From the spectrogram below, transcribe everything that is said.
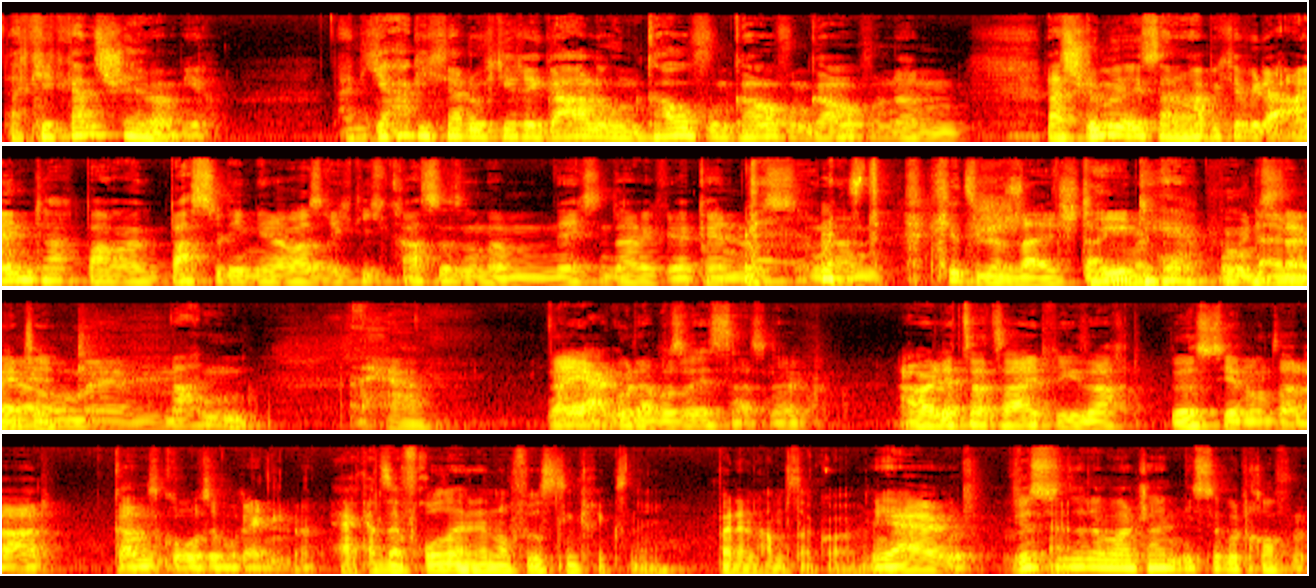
Das geht ganz schnell bei mir. Dann jage ich da durch die Regale und kauf und kauf und kauf und dann. Das Schlimme ist, dann habe ich ja wieder einen Tag ba- bastel ich mir da was richtig krasses und am nächsten Tag habe ich wieder keine Lust und dann Gibt's wieder Salzstangen geht der Bums da wieder um, ey, Mann. Ja, Naja, gut, aber so ist das, ne? Aber in letzter Zeit, wie gesagt, Würstchen und Salat ganz groß im Rennen, ne? ja, kannst ja froh sein, wenn du noch Würstchen kriegst, ne? Bei den Hamsterkäufen. Ja, gut. Würstchen sind aber anscheinend nicht so getroffen.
